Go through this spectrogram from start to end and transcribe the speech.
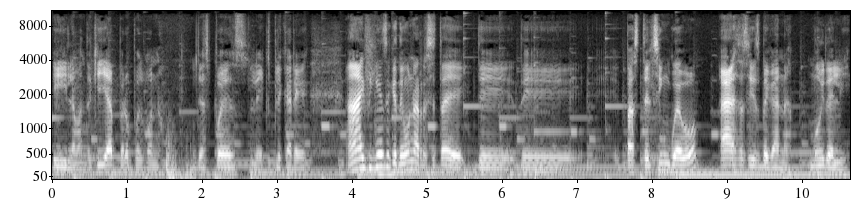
y la mantequilla, pero pues bueno, después le explicaré. Ay, fíjense que tengo una receta de, de, de pastel sin huevo. Ah, esa sí es vegana, muy deli,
